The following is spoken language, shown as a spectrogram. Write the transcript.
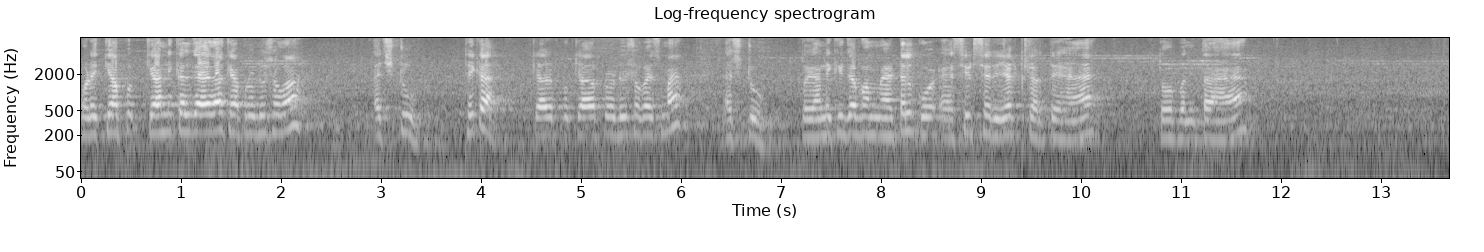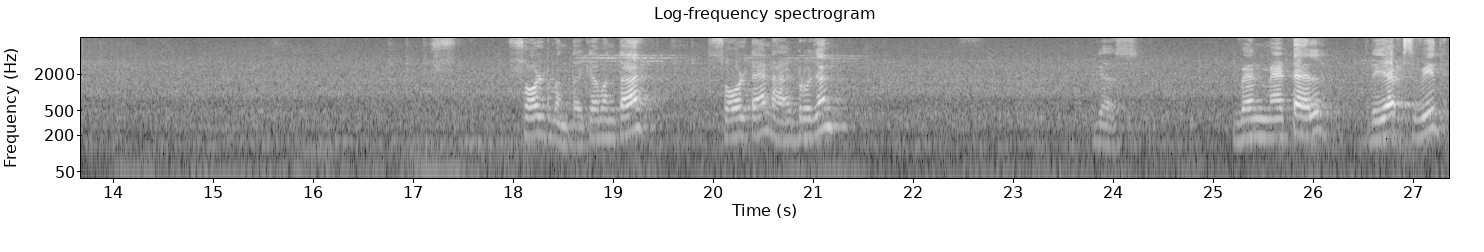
और एक क्या क्या निकल जाएगा? क्या प्रोड्यूस होगा? H2 ठीक है? क्या क्या प्रोड्यूस होगा इसमें? H2 तो यानी कि जब हम मेटल को एसिड से रिएक्ट करते हैं तो बनता है सॉल्ट बनता है। क्या बनता है? Salt and hydrogen gas when metal reacts with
